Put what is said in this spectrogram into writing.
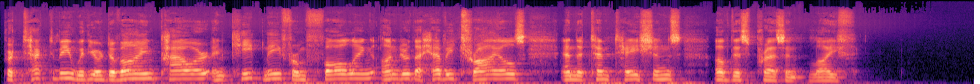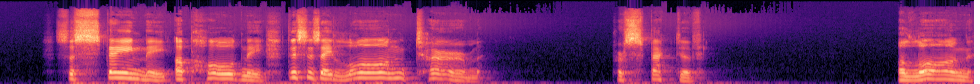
protect me with your divine power, and keep me from falling under the heavy trials and the temptations of this present life. Sustain me, uphold me. This is a long term perspective, a long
